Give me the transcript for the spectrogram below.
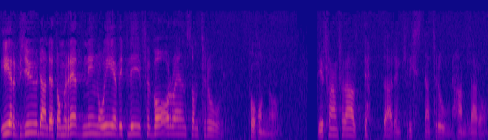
Erbjudandet om räddning och evigt liv för var och en som tror på honom. Det är framförallt detta den kristna tron handlar om.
